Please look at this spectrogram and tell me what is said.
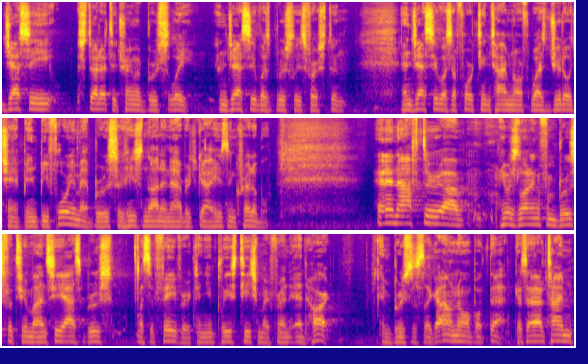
Jesse started to train with Bruce Lee, and Jesse was Bruce Lee's first student. And Jesse was a 14 time Northwest judo champion before he met Bruce, so he's not an average guy, he's incredible. And then after uh, he was learning from Bruce for two months, he asked Bruce as a favor, Can you please teach my friend Ed Hart? And Bruce is like, I don't know about that. Because at that time,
